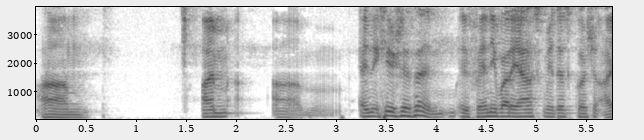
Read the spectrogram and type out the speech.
Um, I'm um, and here's the thing: if anybody asks me this question, I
